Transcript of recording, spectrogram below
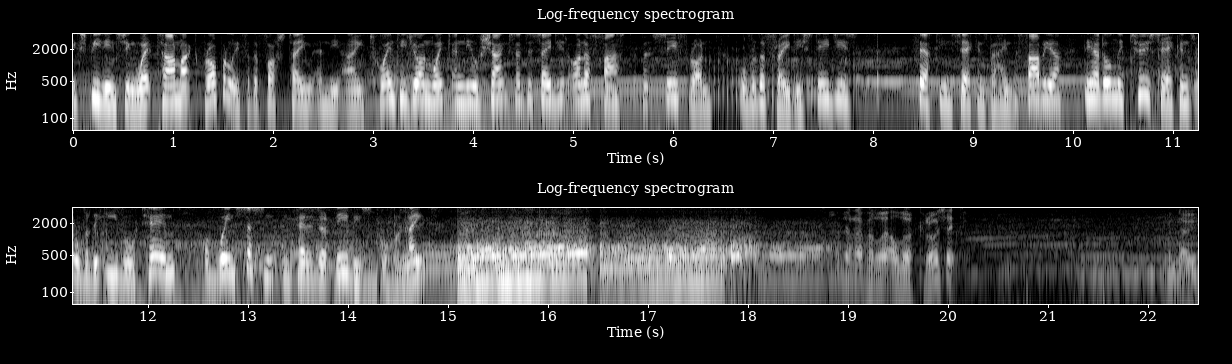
Experiencing wet tarmac properly for the first time in the I-20, John Wink and Neil Shanks had decided on a fast but safe run over the Friday stages. 13 seconds behind the Fabia, they had only 2 seconds over the Evo 10 of Wayne Sisson and Peredur Davies overnight. Either have a little look across it. Well, now.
